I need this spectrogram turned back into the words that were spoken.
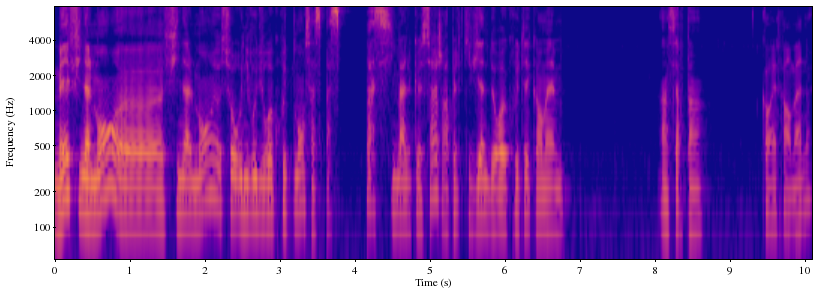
Mais finalement, euh, finalement sur, au niveau du recrutement, ça se passe pas si mal que ça. Je rappelle qu'ils viennent de recruter quand même un certain Corey Farman.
